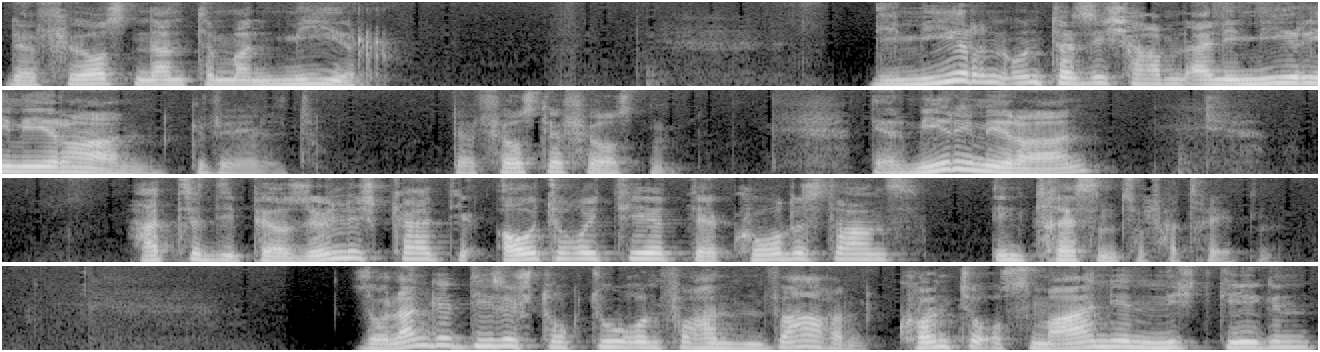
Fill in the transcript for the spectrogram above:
Der Fürst nannte man Mir. Die Miren unter sich haben einen Miri-Miran gewählt, der Fürst der Fürsten. Der Miri-Miran hatte die Persönlichkeit, die Autorität der Kurdistans, Interessen zu vertreten. Solange diese Strukturen vorhanden waren, konnte Osmanien nicht gegen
